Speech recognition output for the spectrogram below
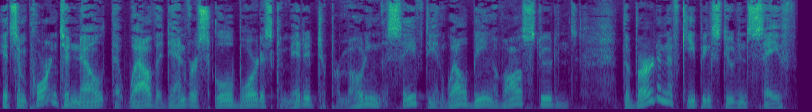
It's important to note that while the Denver School Board is committed to promoting the safety and well being of all students, the burden of keeping students safe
